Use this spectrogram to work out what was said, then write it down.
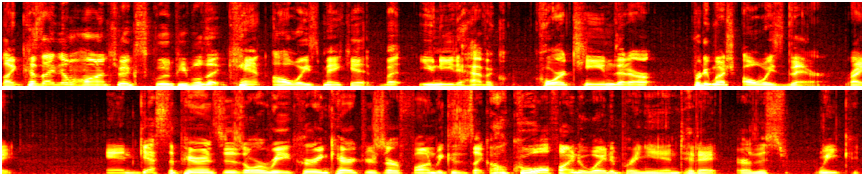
like because I don't want to exclude people that can't always make it, but you need to have a core team that are pretty much always there, right? And guest appearances or recurring characters are fun because it's like, oh, cool, I'll find a way to bring you in today or this week,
